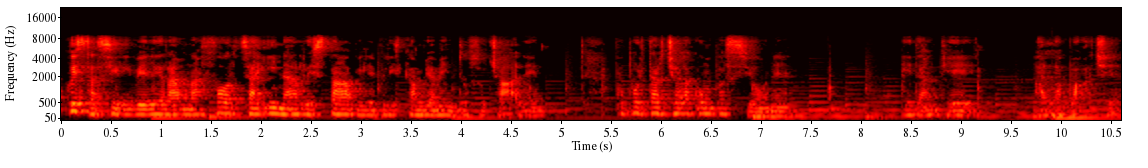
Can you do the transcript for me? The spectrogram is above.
questa si rivelerà una forza inarrestabile per il cambiamento sociale. Può portarci alla compassione, ed anche alla pace.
